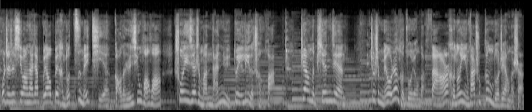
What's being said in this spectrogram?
我只是希望大家不要被很多自媒体搞得人心惶惶，说一些什么男女对立的蠢话，这样的偏见就是没有任何作用的，反而可能引发出更多这样的事儿。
